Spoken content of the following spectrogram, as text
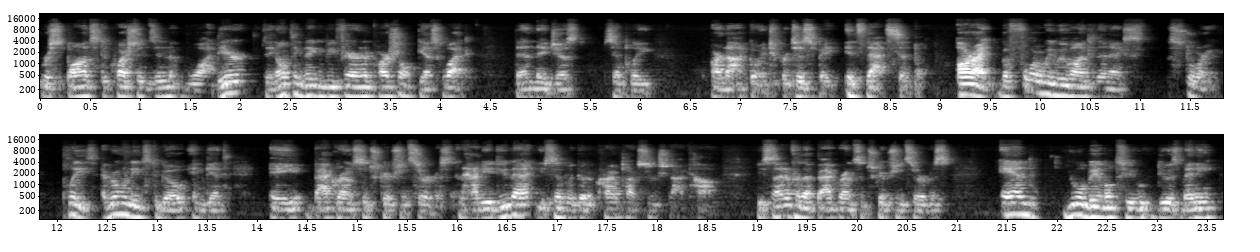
response to questions in voir dire. They don't think they can be fair and impartial, guess what? Then they just simply are not going to participate. It's that simple. All right, before we move on to the next story, please, everyone needs to go and get a background subscription service. And how do you do that? You simply go to crimetalksearch.com. You sign up for that background subscription service, and you will be able to do as many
